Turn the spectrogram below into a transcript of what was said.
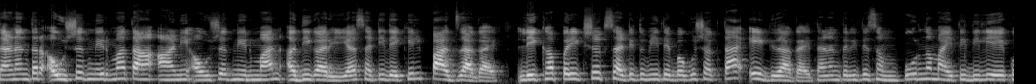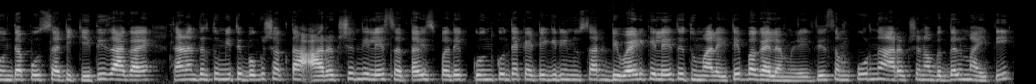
त्यानंतर औषध निर्माता आणि औषध निर्माण अधिकारी यासाठी देखील पाच जागा आहे. लेखा परीक्षकसाठी तुम्ही इथे बघू शकता एक जागा आहे. त्यानंतर इथे संपूर्ण माहिती दिली आहे कोणत्या पोस्टसाठी किती जागा आहे. त्यानंतर तुम्ही इथे बघू शकता आरक्षण दिले सत्तावीस पदे कोणकोणत्या कॅटेगरीनुसार डिवाइड केले ते तुम्हाला इथे बघायला मिळेल. ते संपूर्ण आरक्षणाबद्दल माहिती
